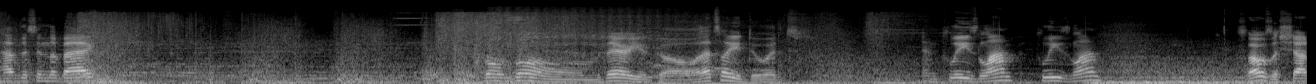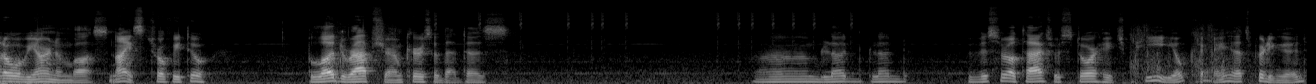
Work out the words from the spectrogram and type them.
have this in the bag. Boom, boom. There you go. That's how you do it. And please lamp, please lamp. So that was a Shadow of Yharnam boss. Nice, trophy too. Blood Rapture, I'm curious what that does. Um, blood, blood. Visceral attacks restore HP. Okay, that's pretty good.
